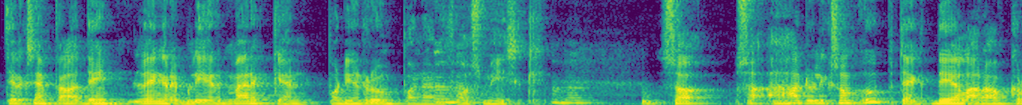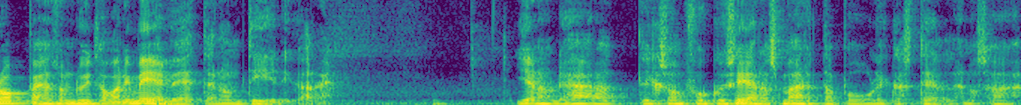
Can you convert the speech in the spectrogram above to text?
till exempel att det inte längre blir märken på din rumpa när du får smisk. Så, så har du liksom upptäckt delar av kroppen som du inte har varit medveten om tidigare? Genom det här att liksom fokusera smärta på olika ställen och så här.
